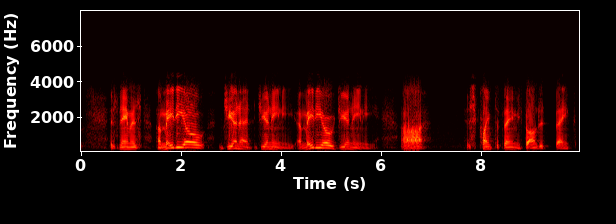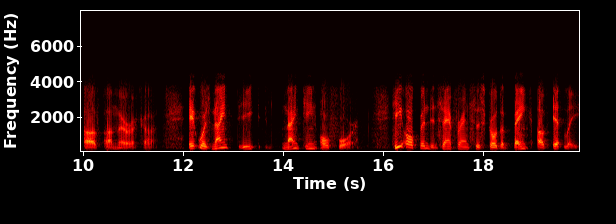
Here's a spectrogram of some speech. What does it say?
His name is Amadeo Giannini. Amadeo Giannini. Uh, his claim to fame, he founded Bank of America. It was 19, 1904. He opened in San Francisco the Bank of Italy.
